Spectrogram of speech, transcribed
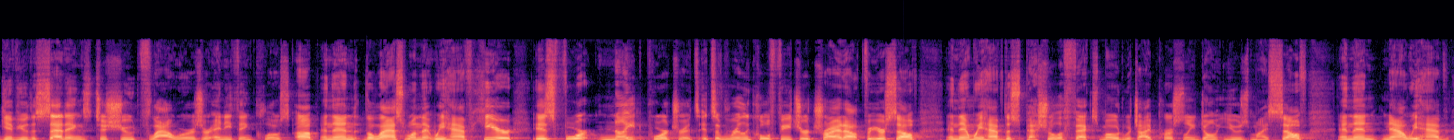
give you the settings to shoot flowers or anything close up. And then the last one that we have here is for night portraits. It's a really cool feature. Try it out for yourself. And then we have the special effects mode, which I personally don't use myself. And then now we have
